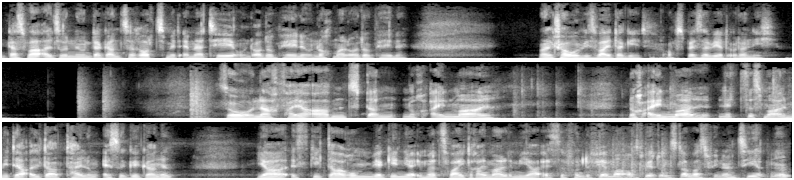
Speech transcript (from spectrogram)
Das war also nun der ganze Rotz mit MRT und Orthopäde und nochmal Orthopäde. Mal schauen, wie es weitergeht, ob es besser wird oder nicht. So, nach Feierabend dann noch einmal, noch einmal, letztes Mal mit der alten Abteilung Esse gegangen. Ja, es geht darum, wir gehen ja immer zwei, dreimal im Jahr Esse. Von der Firma aus wird uns da was finanziert, ne?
